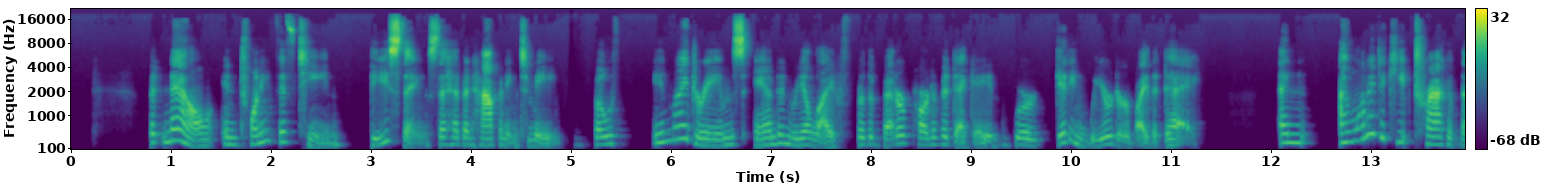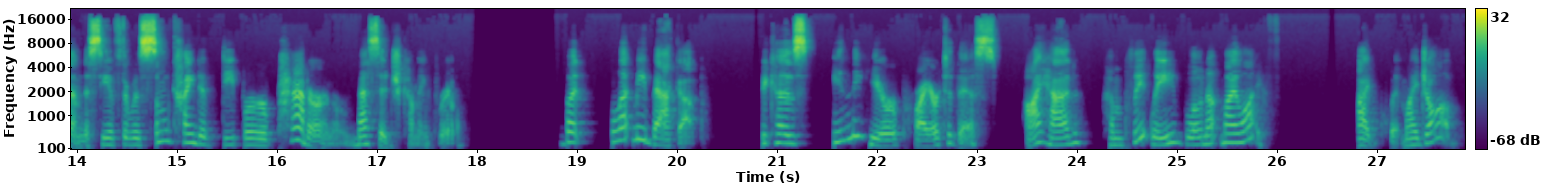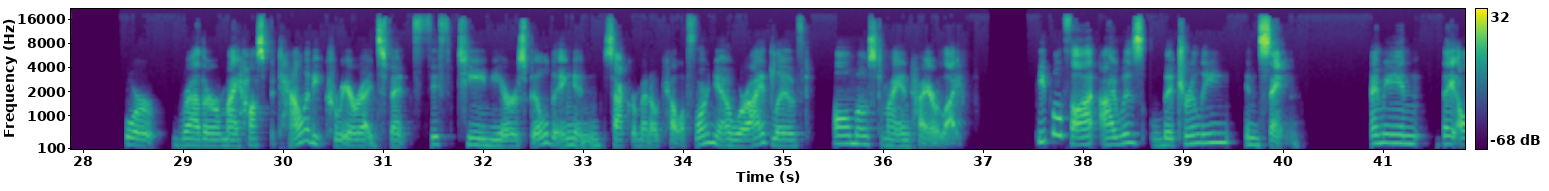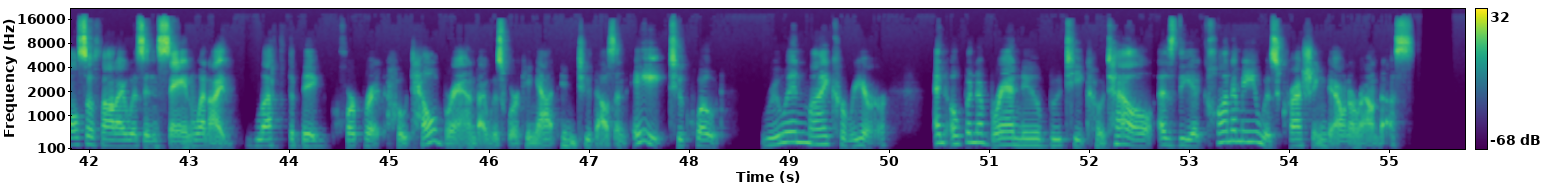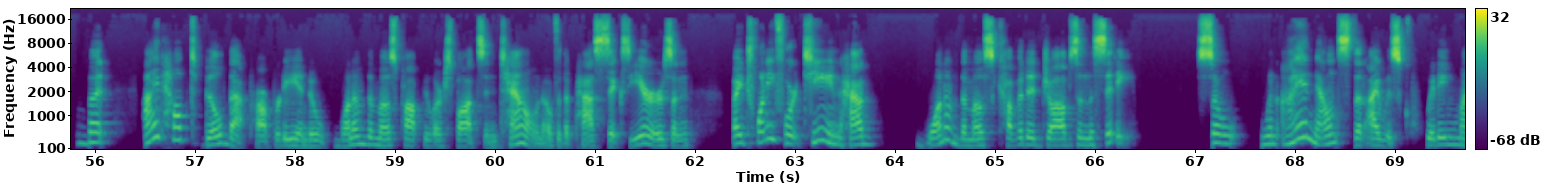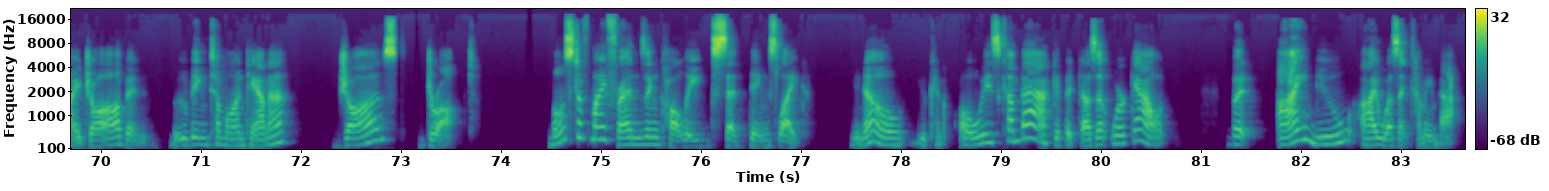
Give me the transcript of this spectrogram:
But now, in 2015, these things that had been happening to me, both in my dreams and in real life for the better part of a decade, were getting weirder by the day. And I wanted to keep track of them to see if there was some kind of deeper pattern or message coming through. But let me back up, because in the year prior to this, I had completely blown up my life. I'd quit my job, or rather, my hospitality career I'd spent 15 years building in Sacramento, California, where I'd lived almost my entire life. People thought I was literally insane. I mean, they also thought I was insane when I left the big corporate hotel brand I was working at in 2008 to quote, ruin my career and open a brand new boutique hotel as the economy was crashing down around us. But I'd helped build that property into one of the most popular spots in town over the past six years, and by 2014 had one of the most coveted jobs in the city. So when I announced that I was quitting my job and moving to Montana, jaws dropped. Most of my friends and colleagues said things like, you know, you can always come back if it doesn't work out. But I knew I wasn't coming back.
